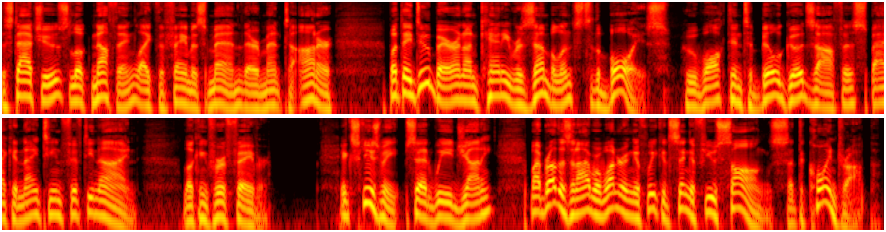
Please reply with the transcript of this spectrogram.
The statues look nothing like the famous men they're meant to honor, but they do bear an uncanny resemblance to the boys who walked into Bill Goode's office back in 1959 looking for a favor. Excuse me, said Wee Johnny. My brothers and I were wondering if we could sing a few songs at the coin drop.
